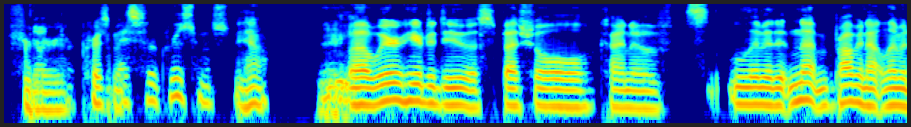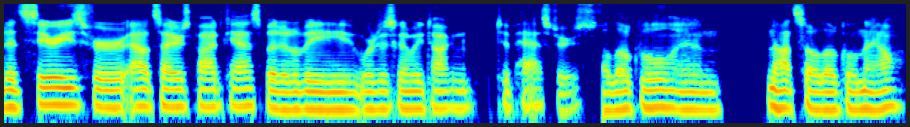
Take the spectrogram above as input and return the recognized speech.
for Yep. Nice Christmas. for Christmas. Yeah. Well, we're here to do a special kind of limited, not probably not limited series for Outsiders podcast, but it'll be we're just going to be talking to pastors, a local and not so local now.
